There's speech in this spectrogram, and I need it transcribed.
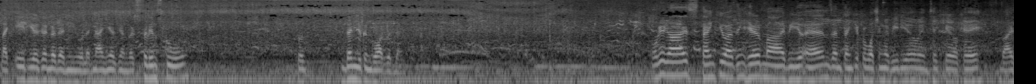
Like eight years younger than you or like nine years younger. Still in school. So then you can go out with them. Okay guys. Thank you. I think here my video ends and thank you for watching my video and take care okay? Bye.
